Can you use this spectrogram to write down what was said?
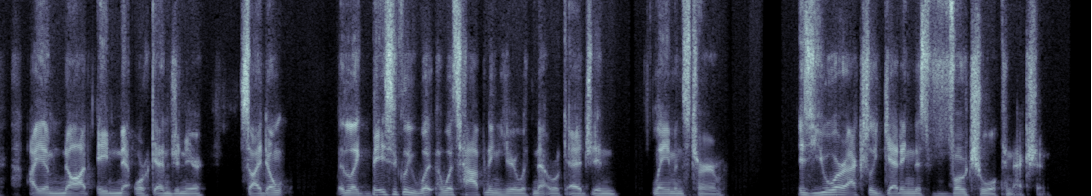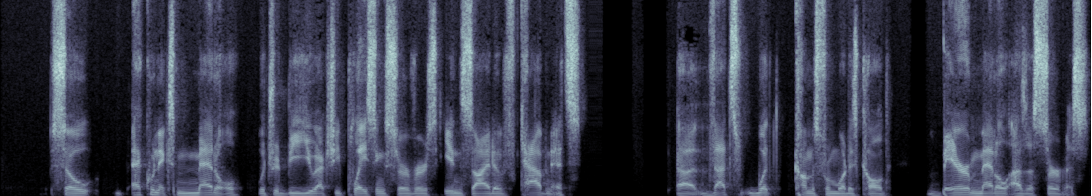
I am not a network engineer, so I don't like basically what what's happening here with Network Edge in layman's term is you are actually getting this virtual connection. So Equinix Metal, which would be you actually placing servers inside of cabinets. Uh, that's what comes from what is called bare metal as a service,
